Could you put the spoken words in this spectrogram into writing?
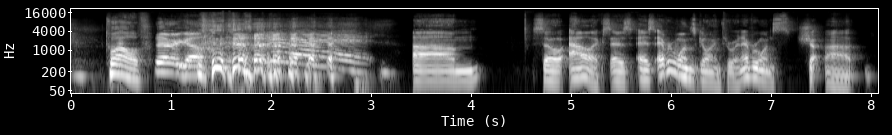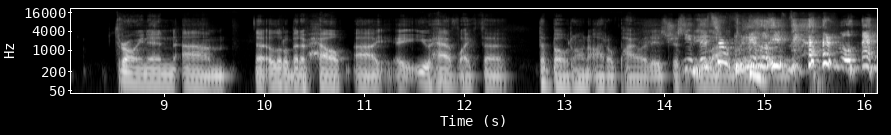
12. There we go. Um, so Alex, as as everyone's going through and everyone's sh- uh, throwing in um, a a little bit of help, uh, you have like the the boat on autopilot. It's just Yeah, be that's a really bad plan.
